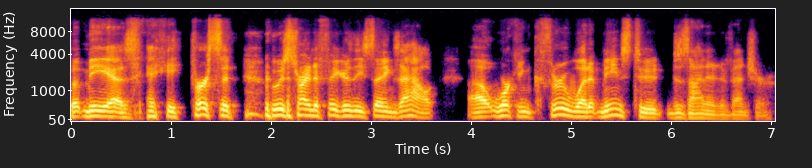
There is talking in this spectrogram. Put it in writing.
but me as a person who is trying to figure these things out uh, working through what it means to design an adventure.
